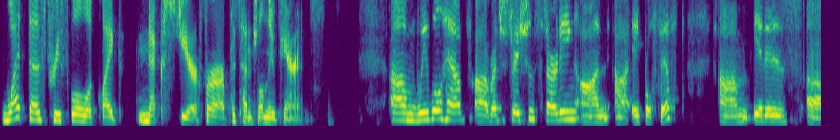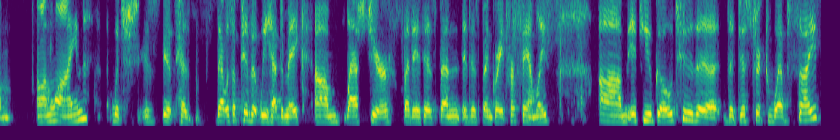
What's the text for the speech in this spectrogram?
What does preschool look like next year for our potential new parents? Um, we will have uh, registration starting on uh, April 5th. Um, it is um, online, which is it has that was a pivot we had to make um, last year, but it has been it has been great for families. Um, if you go to the the district website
